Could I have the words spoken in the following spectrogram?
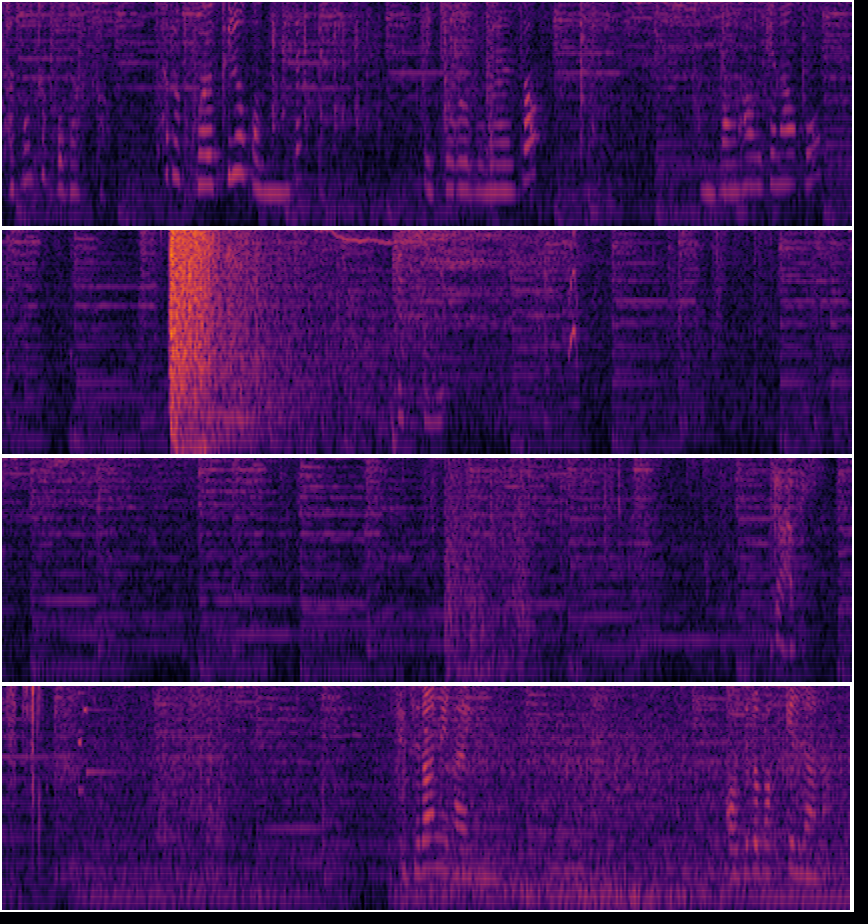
자동차 뽑았어. 차를 구할 필요가 없는데? 이쪽을 보면서 전방 확인하고. 개꿀 까비. 부지런히 가야겠네. 어디로 바뀌려나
